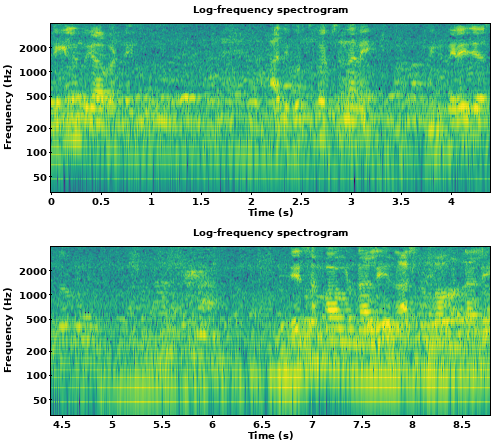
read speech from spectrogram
మిగిలింది కాబట్టి అది గుర్తుకొచ్చిందని మీకు తెలియజేస్తూ దేశం బాగుండాలి రాష్ట్రం బాగుండాలి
